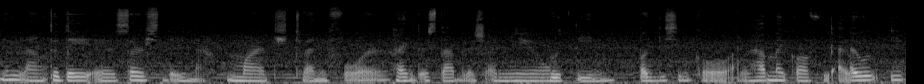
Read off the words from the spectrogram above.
yun lang. Today is Thursday na, March 24. Trying to establish a new routine pagising ko, I will have my coffee. I will eat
